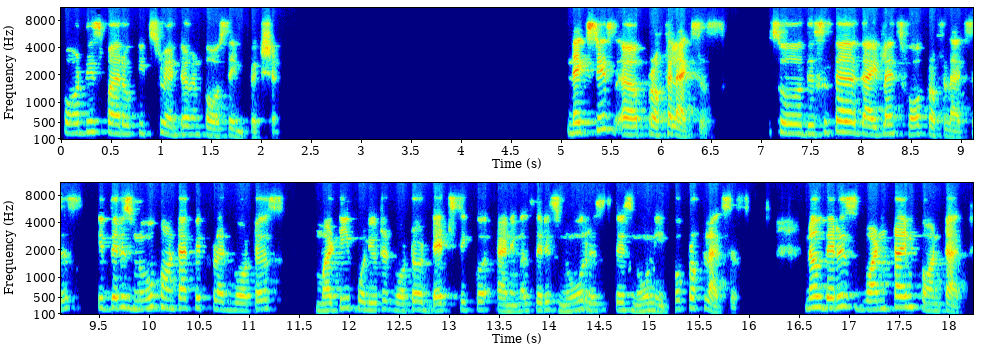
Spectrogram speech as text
for these spirochetes to enter and cause the infection. Next is uh, prophylaxis. So this is the guidelines for prophylaxis. If there is no contact with flood waters, muddy, polluted water, dead, sick animals, there is no risk, there's no need for prophylaxis. Now there is one-time contact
